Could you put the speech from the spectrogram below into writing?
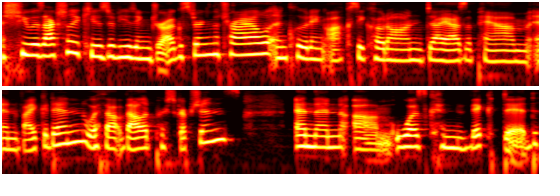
She was actually accused of using drugs during the trial, including oxycodone, diazepam, and Vicodin without valid prescriptions, and then um, was convicted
